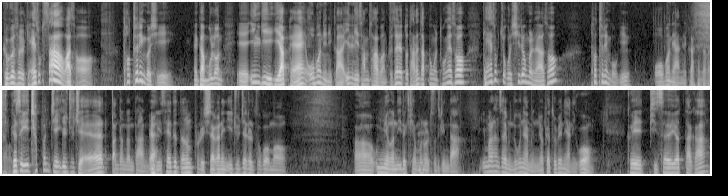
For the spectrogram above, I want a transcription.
그것을 계속 쌓아와서 터트린 것이 그러니까 물론 예, 1기, 2기 앞에 5번이니까 1, 2, 3, 4번 그 전에 또 다른 작품을 통해서 계속적으로 실험을 해와서 터트린 곡이 5번이 아닐까 생각을 해요. 그래서 이 첫 번째 일주제 딴딴딴딴 예. 이 세드 덤프를 시작하는 이 주제를 두고 뭐 어, 운명은 이렇게 문을 음. 두드린다. 이 말 한 사람이 누구냐면요 베토벤이 아니고 그의 비서였다가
